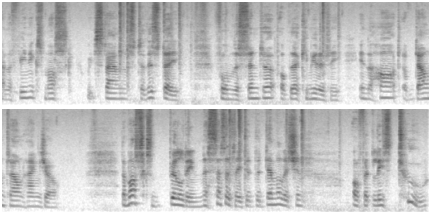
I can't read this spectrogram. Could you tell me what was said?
and the Phoenix Mosque, which stands to this day, form the centre of their community in the heart of downtown Hangzhou. The mosque's building necessitated the demolition of at least two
